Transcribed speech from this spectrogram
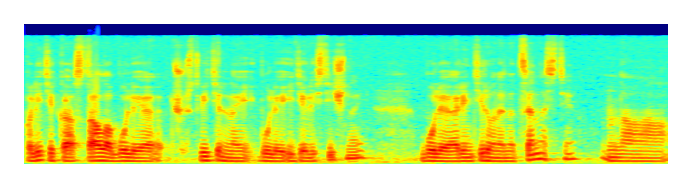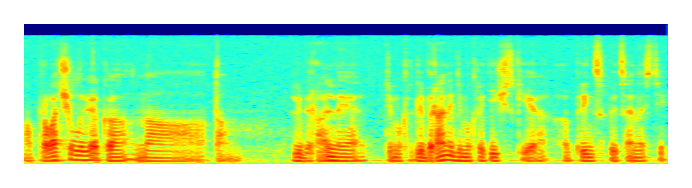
политика стала более чувствительной, более идеалистичной, более ориентированной на ценности, на права человека, на там, либеральные, демократ, либерально-демократические э, принципы и ценности.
